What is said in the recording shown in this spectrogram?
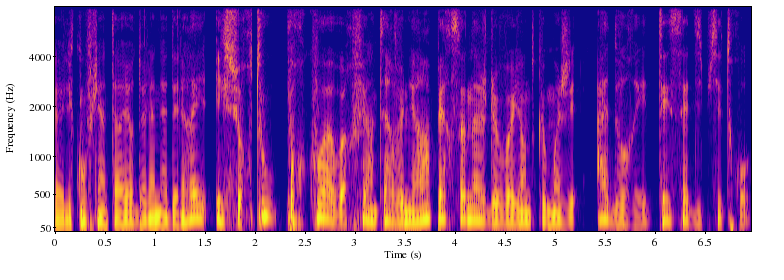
euh, les conflits intérieurs de Lana Del Rey? Et surtout, pourquoi avoir fait intervenir un personnage de voyante que moi j'ai adoré, Tessa Di Pietro,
